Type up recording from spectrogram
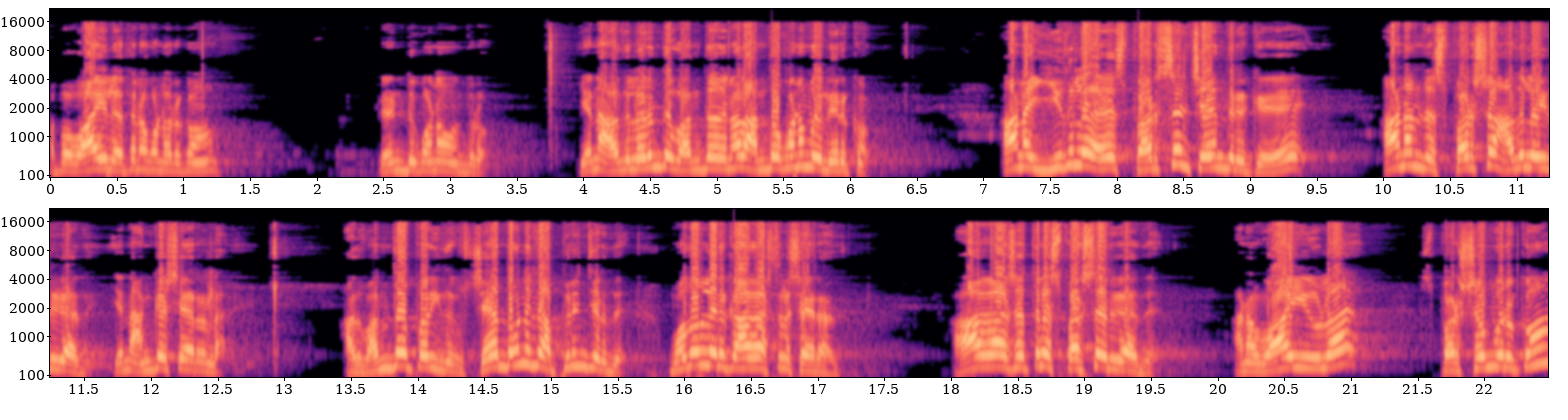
அப்போ வாயில் எத்தனை குணம் இருக்கும்? ரெண்டு குணம் வந்துடும் ஏன்னா அதுலேருந்து வந்ததுனால அந்த குணம் இதில் இருக்கும். ஆனால் இதில் ஸ்பர்ஷம் சேர்ந்துருக்கு. ஆனால் இந்த ஸ்பர்ஷம் அதில் இருக்காது. ஏன்னா அங்கே சேரலை. அது வந்த பிறகு இது சேர்ந்தோடனே இது பிரிஞ்சிருது. முதல்ல இருக்க ஆகாசத்தில் சேராது. ஆகாசத்தில் ஸ்பர்ஷம் இருக்காது. ஆனால் வாயுவில் ஸ்பர்ஷமும் இருக்கும்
